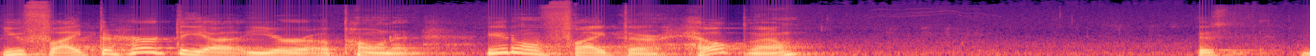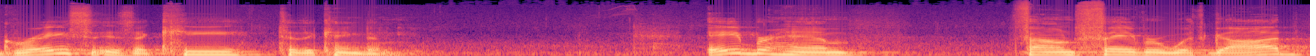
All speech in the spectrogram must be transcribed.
You fight to hurt the, uh, your opponent. You don't fight to help them. This, grace is a key to the kingdom. Abraham found favor with God,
